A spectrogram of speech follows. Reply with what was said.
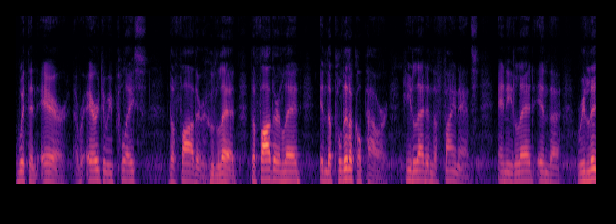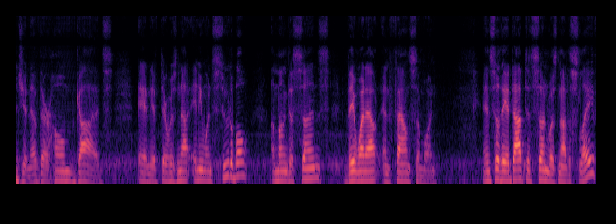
with an heir, an heir to replace the father who led. The father led in the political power, he led in the finance, and he led in the religion of their home gods. And if there was not anyone suitable among the sons, they went out and found someone. And so the adopted son was not a slave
